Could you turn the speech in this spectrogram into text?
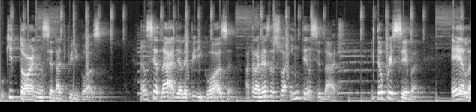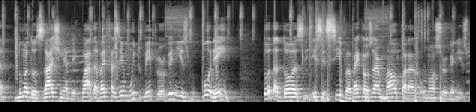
O que torna a ansiedade perigosa? A ansiedade ela é perigosa através da sua intensidade. Então perceba, ela numa dosagem adequada vai fazer muito bem para o organismo, porém toda dose excessiva vai causar mal para o nosso organismo.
